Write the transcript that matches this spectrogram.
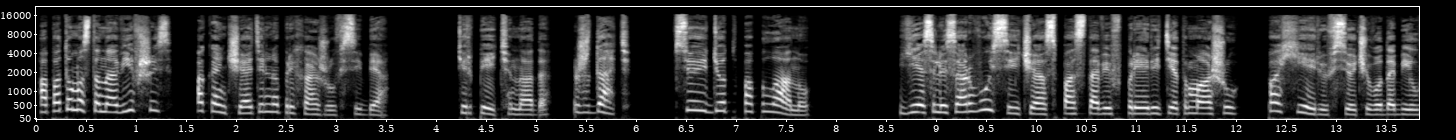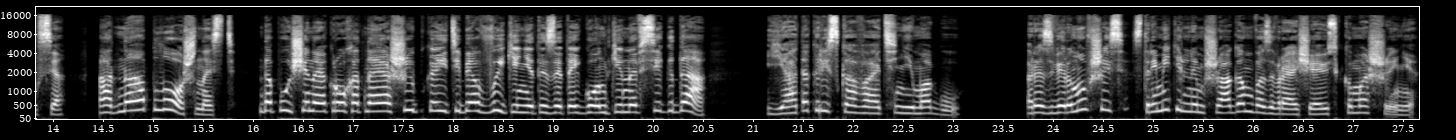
а потом, остановившись, окончательно прихожу в себя. Терпеть надо. Ждать. Все идет по плану. Если сорвусь сейчас, поставив приоритет Машу, похерю все, чего добился. Одна оплошность, допущенная крохотная ошибка, и тебя выкинет из этой гонки навсегда. Я так рисковать не могу. Развернувшись, стремительным шагом возвращаюсь к машине,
